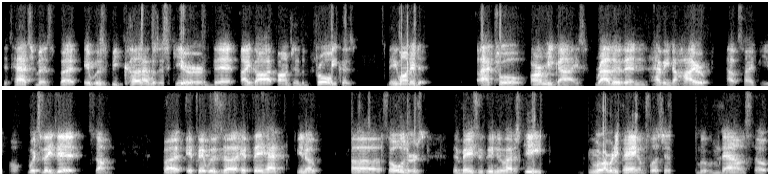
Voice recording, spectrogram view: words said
detachments. But it was because I was a skier that I got onto the patrol because they wanted actual army guys rather than having to hire outside people, which they did some. But if it was uh, if they had you know uh, soldiers that basically knew how to ski, we were already paying them, so let's just move them down. So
